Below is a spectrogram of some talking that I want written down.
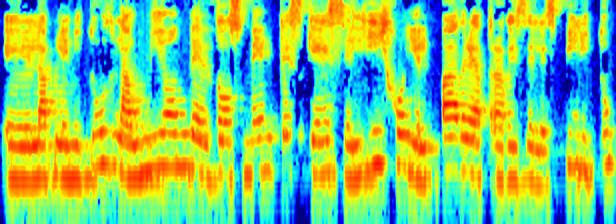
eh, la plenitud, la unión de dos mentes que es el Hijo y el Padre a través del Espíritu.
